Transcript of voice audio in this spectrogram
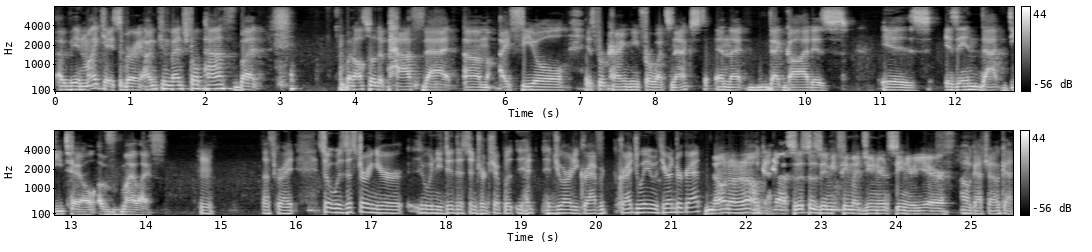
of, in my case, a very unconventional path, but but also the path that um, I feel is preparing me for what's next, and that that God is is is in that detail of my life. Hmm. That's great. So was this during your when you did this internship? Had, had you already gra- graduated with your undergrad? No, no, no, no. Okay. Yeah, so this is in between my junior and senior year. Oh, gotcha. Okay.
